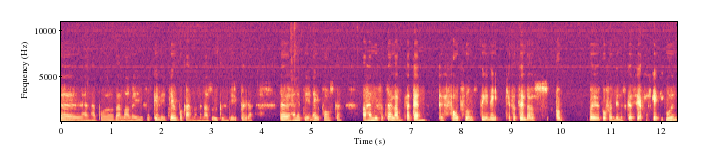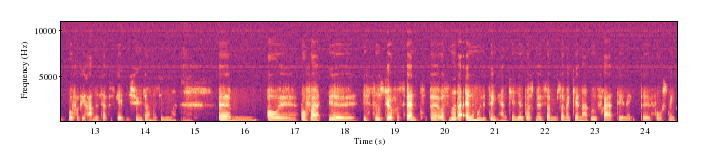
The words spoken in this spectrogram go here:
Øh, han har både været meget med i forskellige tv-programmer, men også udgivet en del bøger. Øh, han er DNA-forsker, og han vil fortælle om, hvordan øh, fortidens DNA kan fortælle os om, øh, hvorfor mennesker ser forskelligt ud, hvorfor vi rammes af forskellige sygdomme osv. Mm. Øhm, og øh, hvorfor øh, istidsdyr forsvandt øh, osv. Der er alle mulige ting, han kan hjælpe os med, som, som man kender ud fra DNA-forskning.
